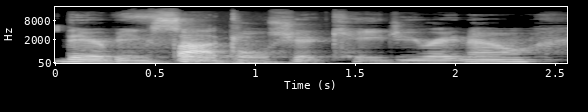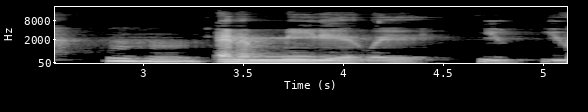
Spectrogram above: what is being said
They're being Fuck. so bullshit cagey right now, Mm-hmm. and immediately you you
